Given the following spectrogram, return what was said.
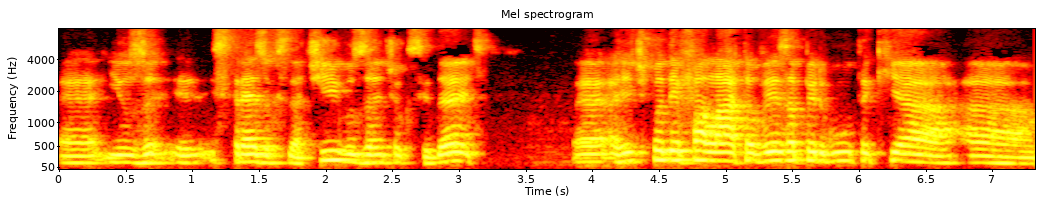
é, e os eh, estresse oxidativos, antioxidantes, é, a gente poder falar, talvez a pergunta que a, a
